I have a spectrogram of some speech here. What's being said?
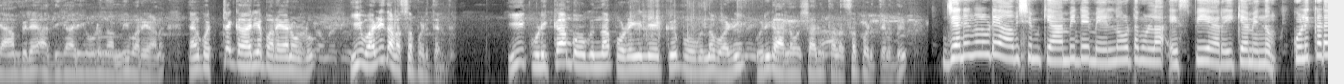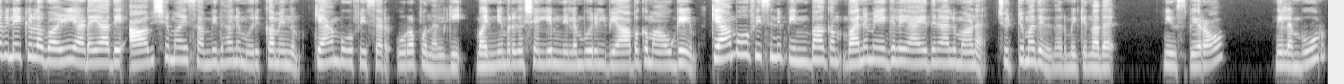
ക്യാമ്പിലെ അധികാരികളോട് നന്ദി പറയാണ്. ഞങ്ങൾക്ക് ഒറ്റ കാര്യം പറയാനുള്ളൂ. ഈ വഴി തടസ്സപ്പെടുത്തരുത്. ഈ കുളിക്കാൻ പോകുന്ന പുഴയിലേക്ക് പോകുന്ന വഴി ഒരു കാരണവശാലും തടസ്സപ്പെടുത്തരുത്. ജനങ്ങളുടെ ആവശ്യം ക്യാമ്പിന്റെ മേൽനോട്ടമുള്ള എസ് പിയെ അറിയിക്കാമെന്നും കുളിക്കടവിലേക്കുള്ള വഴി അടയാതെ ആവശ്യമായ സംവിധാനം ഒരുക്കാമെന്നും ക്യാമ്പ് ഓഫീസർ ഉറപ്പു നൽകി. വന്യമൃഗശല്യം നിലമ്പൂരിൽ വ്യാപകമാവുകയും ക്യാമ്പ് ഓഫീസിന് പിൻഭാഗം വനമേഖലയായതിനാലുമാണ് ചുറ്റുമതിൽ നിർമ്മിക്കുന്നത്. News bureau Nilambur.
